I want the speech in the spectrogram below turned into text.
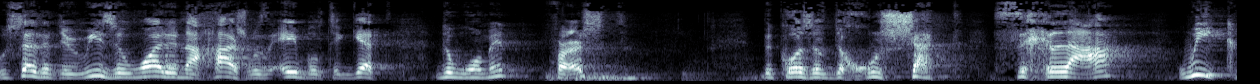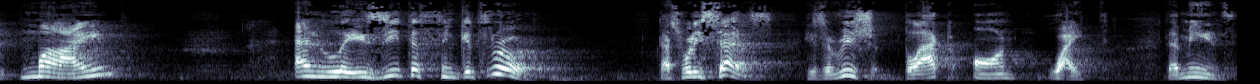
who said that the reason why the Nahash was able to get the woman first because of the chushat sikhla, weak mind, and lazy to think it through. That's what he says. He's a Rishon, black on white. That means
